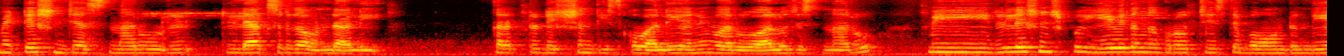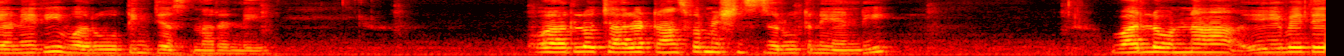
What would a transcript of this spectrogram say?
మెడిటేషన్ చేస్తున్నారు. రి రిలాక్స్డ్గా ఉండాలి. కరెక్ట్ డెసిషన్ తీసుకోవాలి అని వారు ఆలోచిస్తున్నారు. మీ రిలేషన్షిప్ ఏ విధంగా గ్రోత్ చేస్తే బాగుంటుంది అనేది వారు థింక్ చేస్తున్నారండి. వారిలో చాలా ట్రాన్స్ఫర్మేషన్స్ జరుగుతున్నాయండి. వారిలో ఉన్న ఏవైతే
